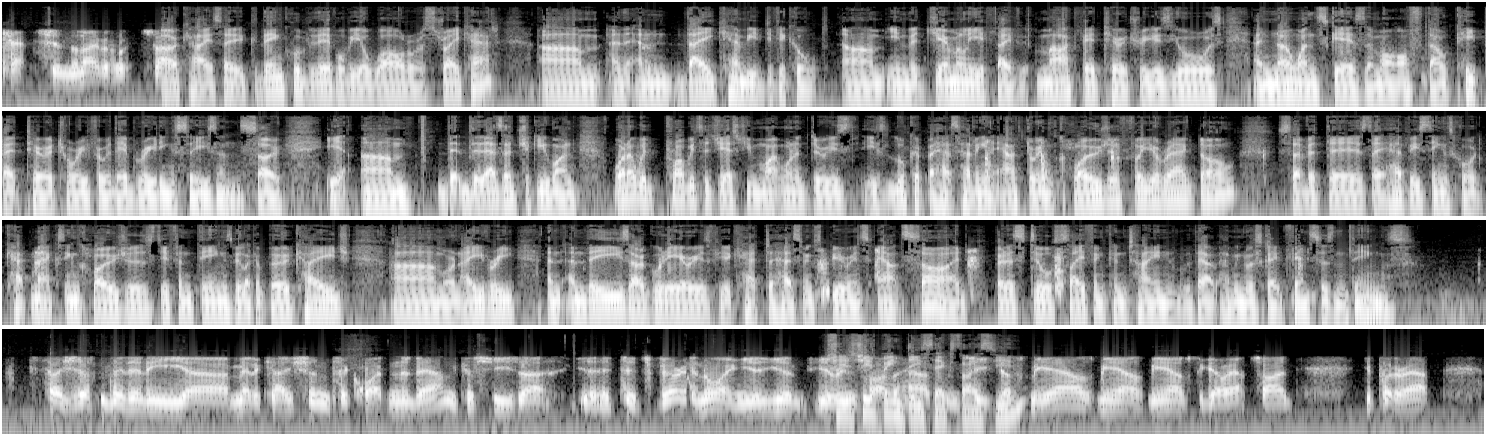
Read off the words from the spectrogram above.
cats in the neighbourhood. So Okay, so it then could therefore be a wild or a stray cat, um, and and they can be difficult um, in that generally if they've marked their territory as yours and no one scares them off, they'll keep that territory for their breeding season. So it, um, th- th- that's a tricky one. What I would probably suggest you might want to do is is look at perhaps having an outdoor enclosure for your ragdoll, so that there's they have these things called catmax enclosures, different things, a bit like a bird cage um, or an aviary, and and these are good areas for your cat to have some experience outside, but are still safe and contained without having to escape fences and things. So she doesn't need any uh, medication to quieten her down because she's. Uh, it's, it's very annoying. You, you, you're She's- she's been desexed, I she just meows, meows, meows to go outside. You put her out,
